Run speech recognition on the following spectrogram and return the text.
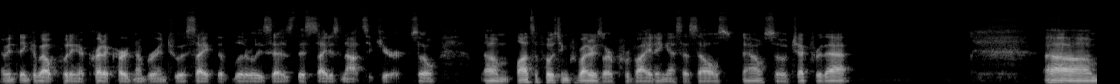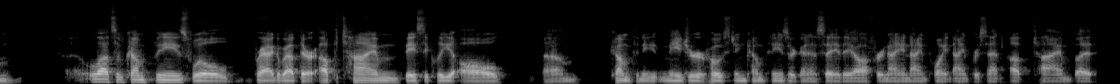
I mean, think about putting a credit card number into a site that literally says, This site is not secure. So Um, lots of hosting providers are providing SSLs now, so check for that. Um, lots of companies will brag about their uptime. Basically, all um, company major hosting companies are going to say they offer 99.9% uptime, but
